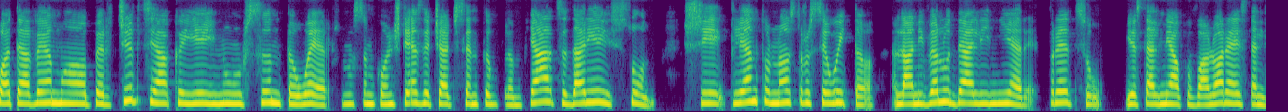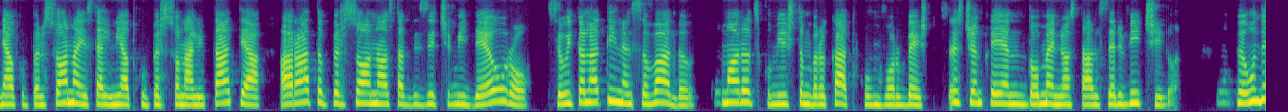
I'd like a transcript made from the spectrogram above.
Poate avem uh, percepția că ei nu sunt aware, nu sunt conștienți de ceea ce se întâmplă în piață, dar ei sunt. Și clientul nostru se uită la nivelul de aliniere, prețul este aliniat cu valoarea, este aliniat cu persoana, este aliniat cu personalitatea, arată persoana asta de 10.000 de euro, se uită la tine să vadă cum arăți, cum ești îmbrăcat, cum vorbești. Să zicem că e în domeniul ăsta al serviciilor pe unde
